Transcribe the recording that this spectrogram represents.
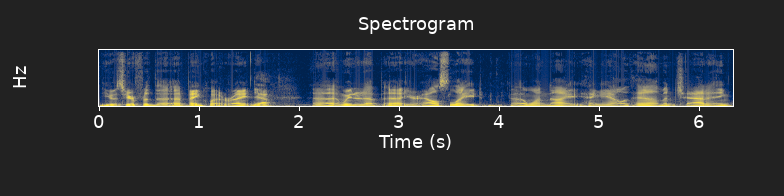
he was here for the uh, banquet, right? Yeah. Uh, and we ended up at your house late uh, one night, hanging out with him and chatting,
